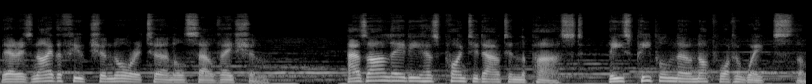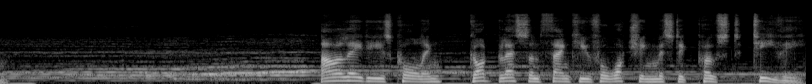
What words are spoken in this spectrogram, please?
there is neither future nor eternal salvation. As Our Lady has pointed out in the past, these people know not what awaits them. Our Lady is calling, God bless and thank you for watching Mystic Post TV.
